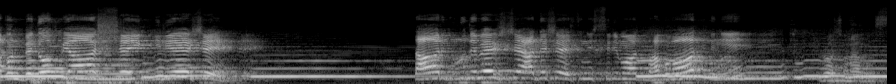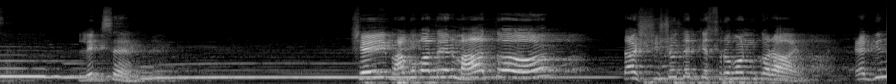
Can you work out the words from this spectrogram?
এখন বেদব্যাস সেই গিরে এসে তার গুরুদেবের সে আদেশে তিনি শ্রীমৎ ভাগবত তিনি রচনা করছেন, লিখছেন। সেই ভাগবতের মাহাত্ম তার শিষ্যদেরকে শ্রবণ করায়। একদিন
